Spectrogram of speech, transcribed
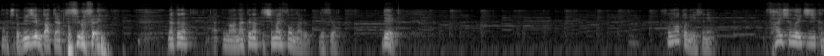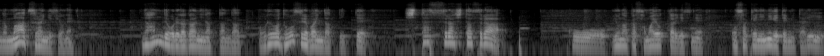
なんかちょっと BGM と合ってなくてすいません。亡くなまあ、亡くなってしまいそうになるんですよ。でその後にですね最初の1時間がまあ辛いんですよね。なんで俺ががんになったんだ？俺はどうすればいいんだって言ってひたすらひたすらこう夜中さまよったりですねお酒に逃げてみたり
